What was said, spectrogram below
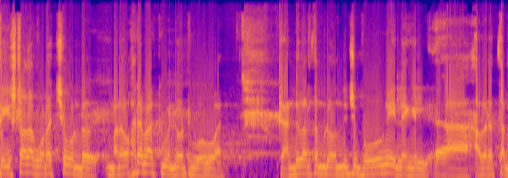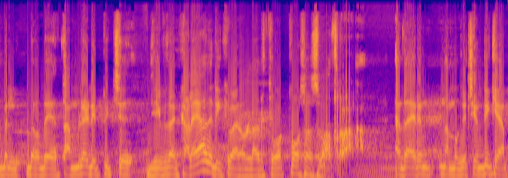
തീഷ്ണത കുറച്ചുകൊണ്ട് മനോഹരമാക്കി മുന്നോട്ട് പോകുവാൻ രണ്ടുപേർ തമ്മിൽ ഒന്നിച്ചു പോവുകയില്ലെങ്കിൽ അവരെ തമ്മിൽ വെറുതെ തമ്മിലടിപ്പിച്ച് ജീവിതം കളയാതിരിക്കുവാനുള്ള ഒരു തോട്ട് പ്രോസസ്സ് മാത്രമാണ്. എന്തായാലും നമുക്ക് ചിന്തിക്കാം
